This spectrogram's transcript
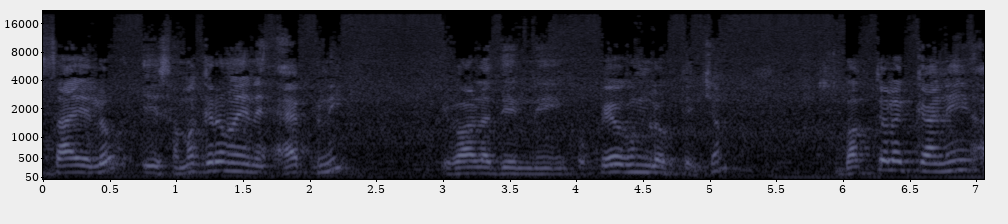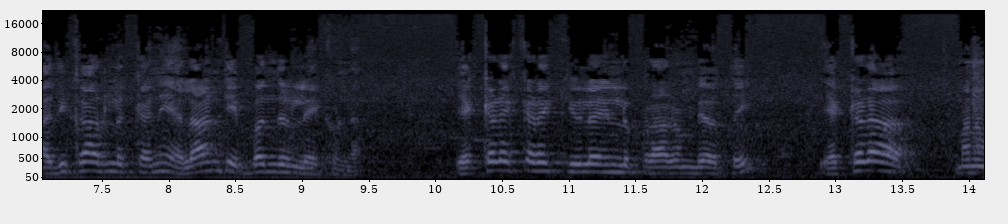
స్థాయిలో ఈ సమగ్రమైన యాప్ని ఇవాళ దీన్ని ఉపయోగంలోకి తెచ్చాం. భక్తులకు కానీ అధికారులకు కానీ ఎలాంటి ఇబ్బందులు లేకుండా ఎక్కడెక్కడ క్యూ లైన్లు ప్రారంభమవుతాయి ఎక్కడ మనం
